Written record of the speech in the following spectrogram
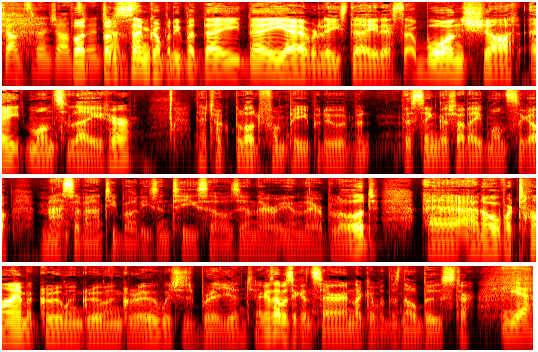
Johnson and Johnson. But and but it's the same company. But they they uh, released data. So one shot eight months later. They took blood from people who had been the single shot eight months ago. Massive antibodies and T cells in their in their blood, uh, and over time it grew and grew and grew, which is brilliant. Because that was a concern. Like there's no booster Yeah.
